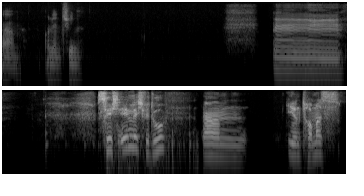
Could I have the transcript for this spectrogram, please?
ähm, unentschieden. Mm, sehe ich ähnlich wie du. Ähm, Ian Thomas,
